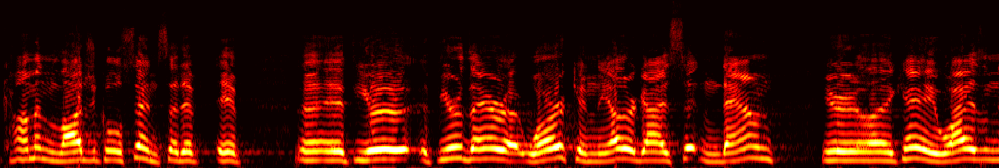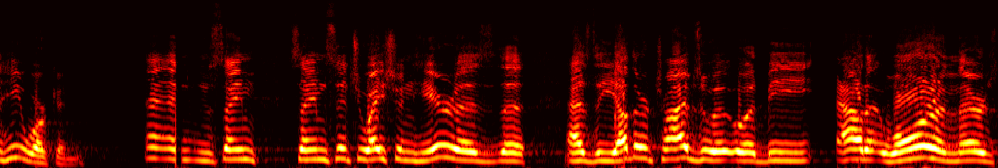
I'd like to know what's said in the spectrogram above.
common logical sense that if, if, uh, if, you're, if you're there at work and the other guy's sitting down, you're like, hey, why isn't he working? And the same, same situation here as the, as the other tribes would, would be out at war, and there's,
